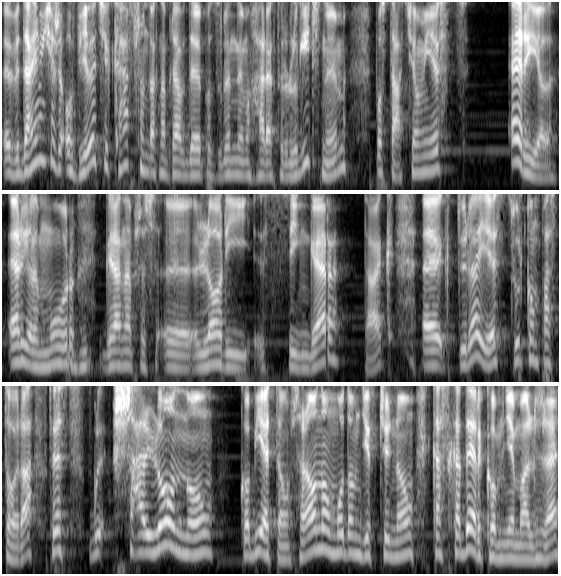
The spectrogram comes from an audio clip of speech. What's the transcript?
wydaje mi się, że o wiele ciekawszą tak naprawdę pod względem charakterologicznym postacią jest Ariel. Ariel Moore, mhm. grana przez y, Lori Singer, tak, y, która jest córką pastora, która jest w ogóle szaloną kobietą, szaloną młodą dziewczyną, kaskaderką niemalże.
